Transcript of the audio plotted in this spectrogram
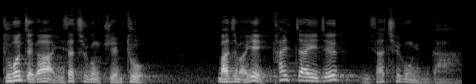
두 번째가 2470 GM2, 마지막이 칼자이즈 2470입니다.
